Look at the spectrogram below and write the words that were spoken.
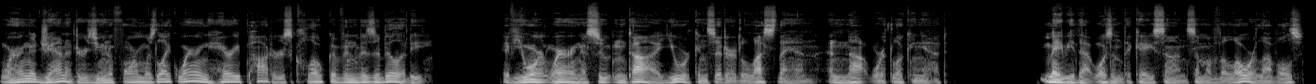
wearing a janitor's uniform was like wearing Harry Potter's cloak of invisibility. If you weren't wearing a suit and tie, you were considered less than and not worth looking at. Maybe that wasn't the case on some of the lower levels,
